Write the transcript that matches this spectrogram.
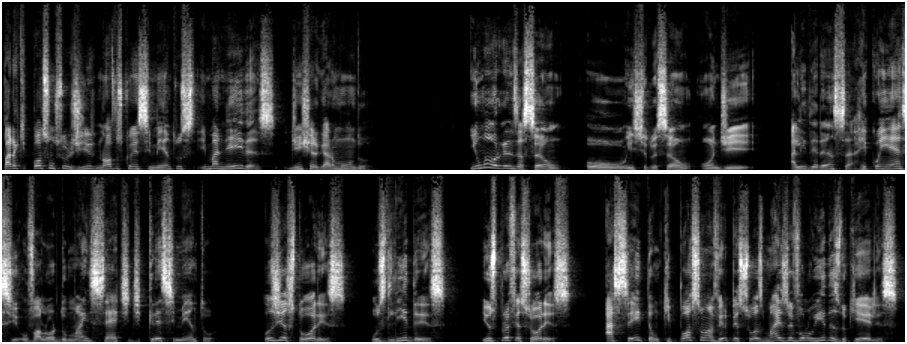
para que possam surgir novos conhecimentos e maneiras de enxergar o mundo. Em uma organização ou instituição onde a liderança reconhece o valor do mindset de crescimento, os gestores, os líderes e os professores aceitam que possam haver pessoas mais evoluídas do que eles.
